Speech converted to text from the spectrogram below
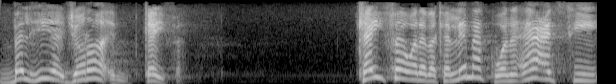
بل هي جرائم. كيف؟ كيف؟ وأنا بكلمك وأنا قاعد في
